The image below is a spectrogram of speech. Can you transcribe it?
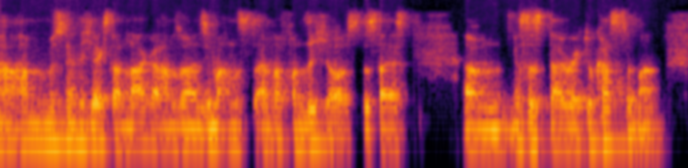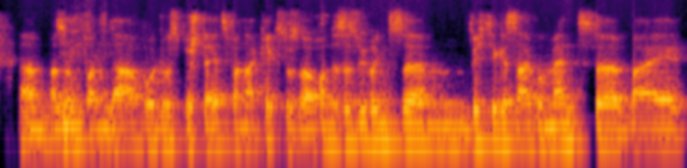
haben, müssen ja nicht extra ein Lager haben, sondern sie machen es einfach von sich aus. Das heißt, ähm, es ist Direct to Customer. Ähm, also mhm. von da, wo du es bestellst, von da kriegst du es auch. Und das ist übrigens ähm, ein wichtiges Argument äh, bei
